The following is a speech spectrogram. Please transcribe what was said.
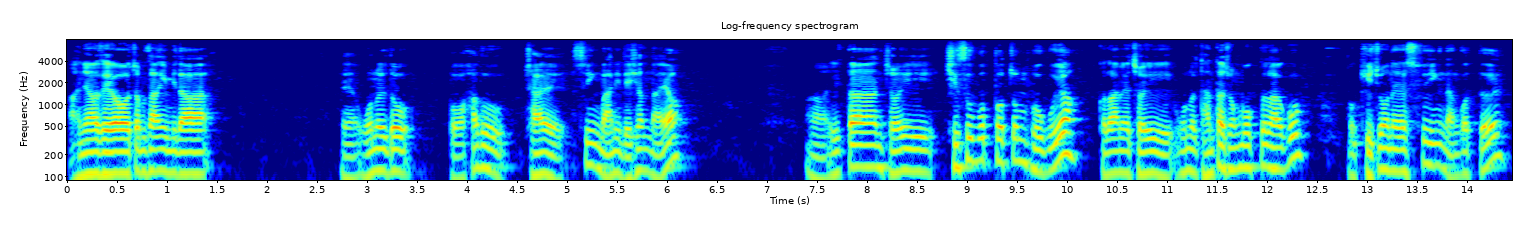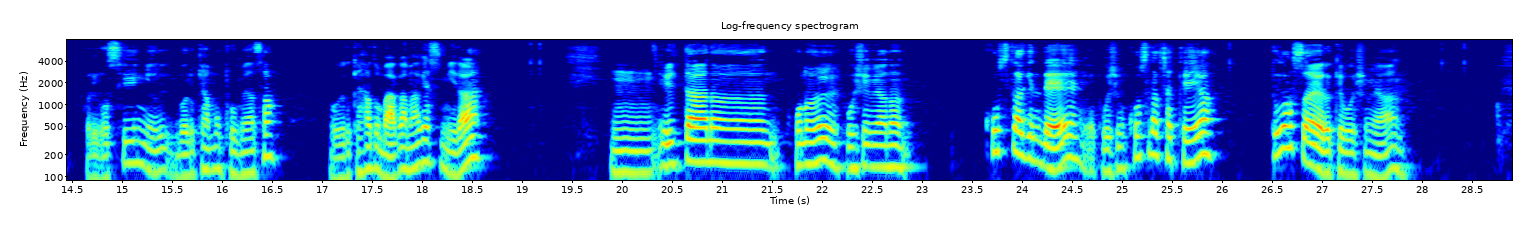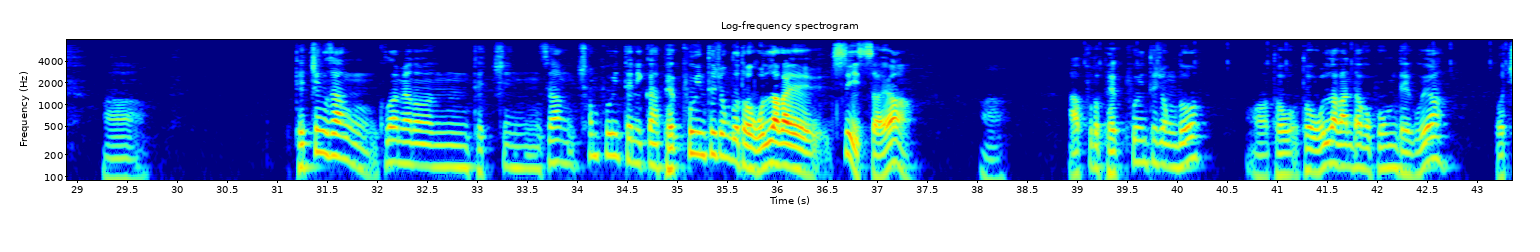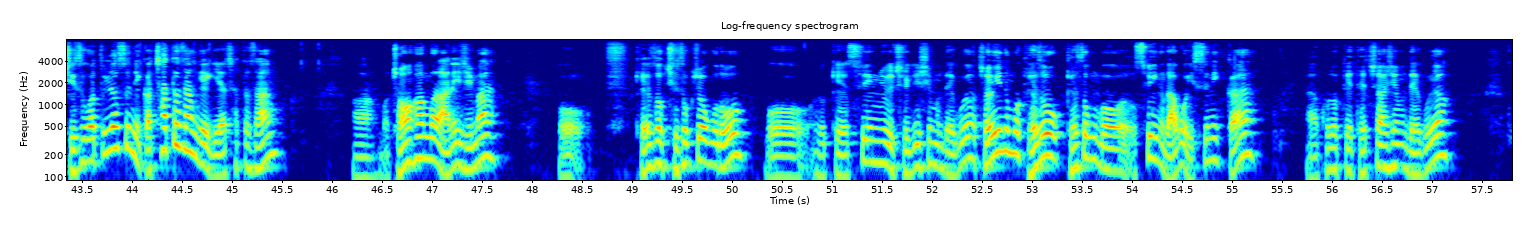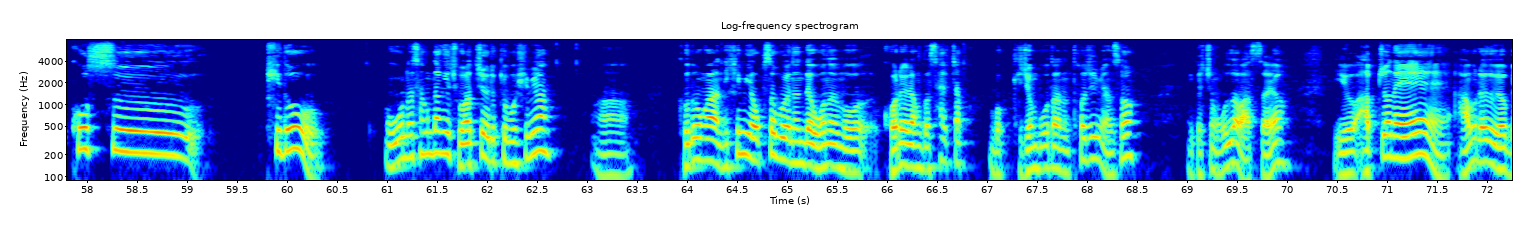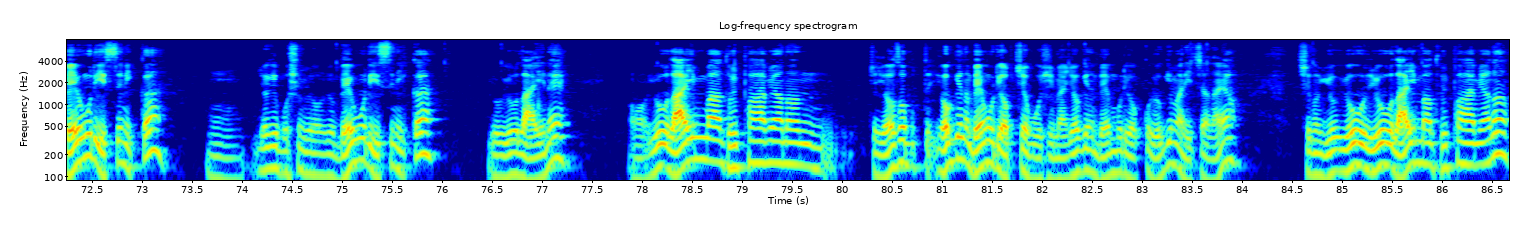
안녕하세요. 점상입니다. 네, 오늘도 뭐 하루 잘 수익 많이 내셨나요? 어, 일단 저희 지수부터 좀 보고요. 그 다음에 저희 오늘 단타 종목들하고 뭐 기존에 수익 난 것들 그리고 수익률 뭐 이렇게 한번 보면서 뭐 이렇게 하루 마감하겠습니다. 음, 일단은 오늘 보시면은 코스닥인데 보시면 코스닥 차트에요. 뚫었어요. 이렇게 보시면 어, 대칭상 그러면은 대칭상 1000포인트니까 100포인트 정도 더 올라갈 수 있어요. 어, 앞으로 100포인트 정도 어, 더, 더 올라간다고 보면 되고요. 뭐 지수가 뚫렸으니까 차트상 얘기야 차트상. 어, 뭐 정확한 건 아니지만 뭐 계속 지속적으로 뭐 이렇게 수익률 즐기시면 되고요. 저희는 뭐 계속 계속 뭐 수익 나고 있으니까 아, 그렇게 대처하시면 되고요. 코스 P도 오늘 상당히 좋았죠. 이렇게 보시면 어, 그동안 힘이 없어 보였는데 오늘 뭐 거래량도 살짝 뭐 기존보다는 터지면서 이렇게 좀 올라왔어요. 이 앞전에 아무래도 요 매물이 있으니까 음, 여기 보시면 요, 요 매물이 있으니까 요, 요 라인에 어, 요 라인만 돌파하면은 이제 여기서부터 여기는 매물이 없죠 보시면 여기는 매물이 없고 여기만 있잖아요. 지금 요 요 요 라인만 돌파하면은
